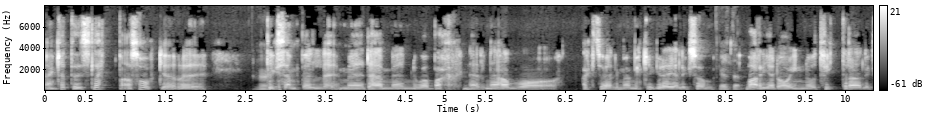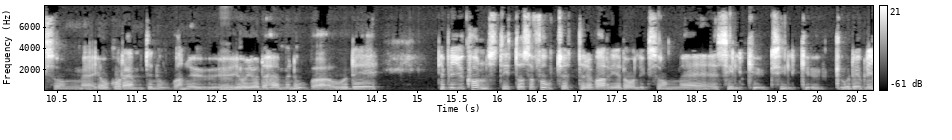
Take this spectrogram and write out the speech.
han kan inte släppa saker. eh. Till exempel med det här med Noah Bachner när han var aktuell med mycket grejer liksom. Varje dag inne och twittrar liksom, jag går hem till Noah nu, Mm. jag gör det här med Noah. Och det, det blir ju konstigt och så fortsätter det varje dag liksom eh, sillkuk, sillkuk. Och det blir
